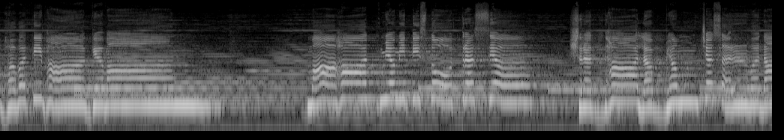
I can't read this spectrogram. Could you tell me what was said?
भवति भाग्यवान्। माहात्म्यमिति स्तोत्रस्य श्रद्धालभ्यं च सर्वदा।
